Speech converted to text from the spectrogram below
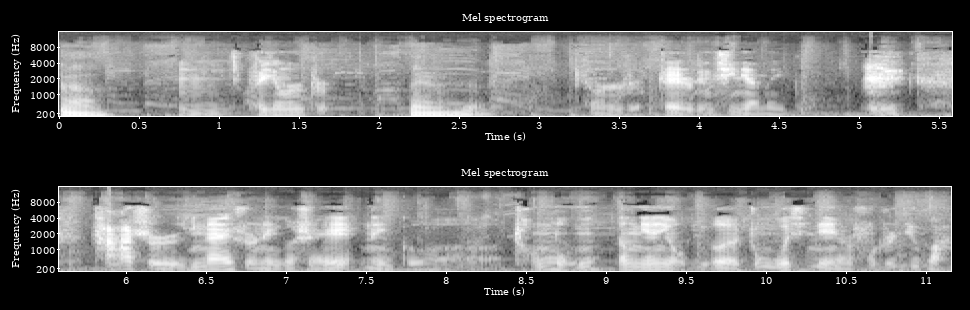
嗯嗯，《飞行日志》，飞行日志。这是零七年的一部，他是应该是那个谁，那个成龙当年有一个中国新电影扶持计划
